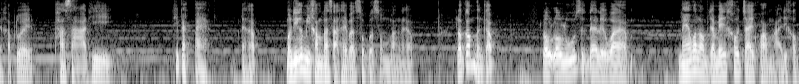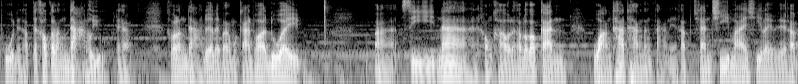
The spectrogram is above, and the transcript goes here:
นะครับด้วยภาษาที่ที่แปลกๆนะครับบางทีก็มีคำภาษาไทยผสมผสมบ้างนะครับ แล้วก็เหมือนกับเราเรารู้สึกได้เลยว่า แม้ว่าเราจะไม่เข้าใจความหมายที่เขาพูดนะครับ แต่เขากำลังด่าเราอยู่นะครับเขากำลังด่าด้วยอะไรบางประการ เพราะด้วยสีหน้าของเขานะครับ แล้วก็การวางท่าทางต่างๆเนี่ยครับการชี้ไม้ชี้อะไรแบบนี้ครับ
